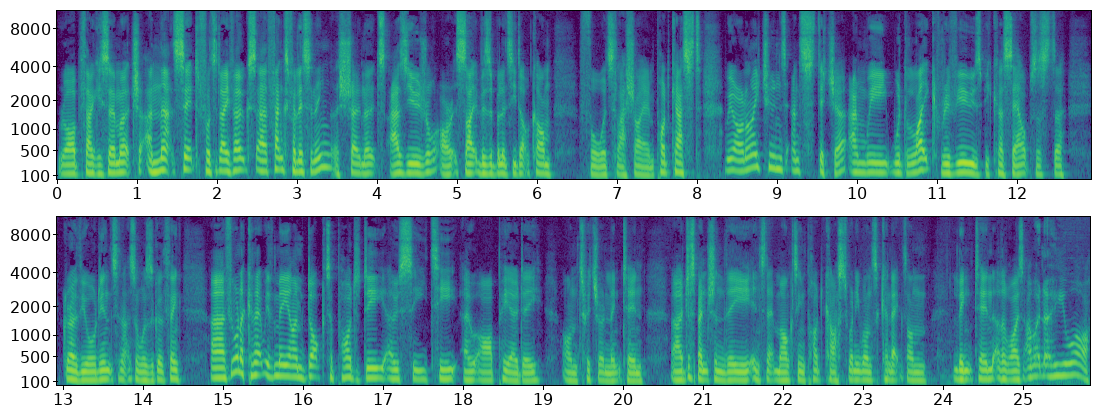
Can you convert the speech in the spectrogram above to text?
Rob, thank you so much. And that's it for today, folks. Uh, thanks for listening. The show notes, as usual, are at sitevisibility.com forward slash IM podcast. We are on iTunes and Stitcher, and we would like reviews because it helps us to grow the audience, and that's always a good thing. Uh, if you want to connect with me, I'm Dr. Pod, D O C T O R P O D, on Twitter and LinkedIn. Uh, just mention the Internet Marketing Podcast when you want to connect on LinkedIn. Otherwise, I won't know who you are.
